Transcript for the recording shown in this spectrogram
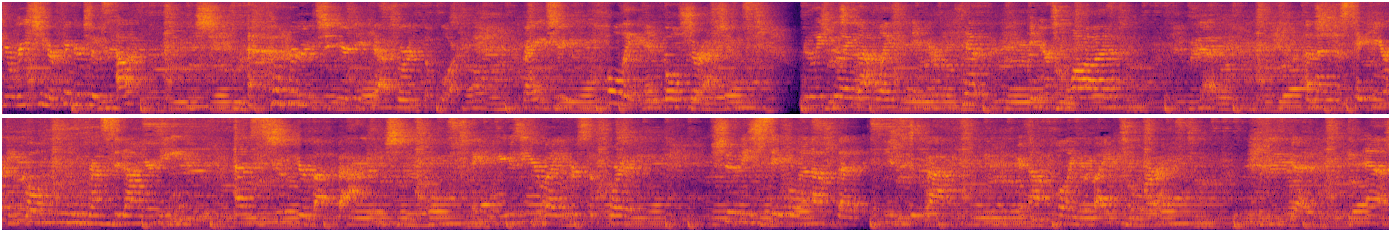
So you're reaching your fingertips up and reaching your kneecap towards the floor, right? So you're pulling in both directions. Really feeling that length in your hip, in your quad. And then just taking your ankle rested on your knee and scoot your butt back. Again, using your bike for support should be stable enough that if you scoot back, you're not pulling the bike over. Good. And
